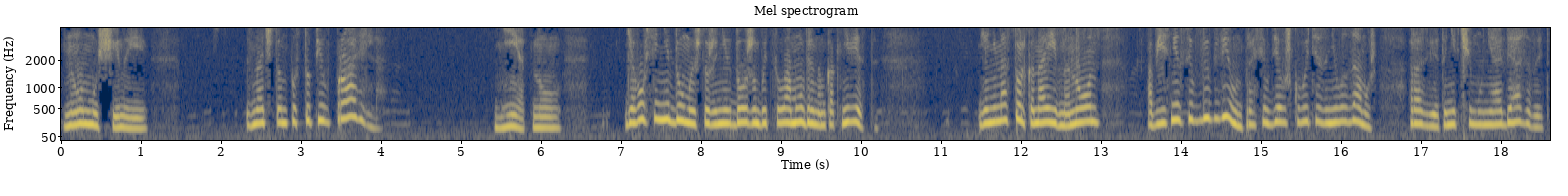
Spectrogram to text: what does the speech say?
Но он мужчина и... Значит, он поступил правильно? Нет, ну... Я вовсе не думаю, что жених должен быть целомудренным, как невеста. Я не настолько наивна, но он объяснился в любви, он просил девушку выйти за него замуж. Разве это ни к чему не обязывает?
